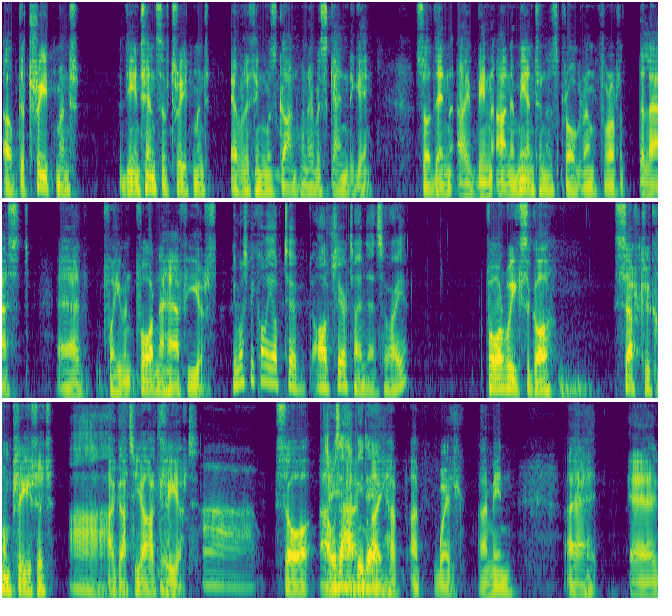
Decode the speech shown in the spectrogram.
of the treatment, the intensive treatment, everything was gone when I was scanned again. So then I've been on a maintenance program for the last uh, five and four and a half years. you must be coming up to all clear time then. So are you? four weeks ago, circle completed. Ah, I got the all clear. Brilliant. So That I, was a happy I'm- day. I have, I, well, I mean, uh, uh,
